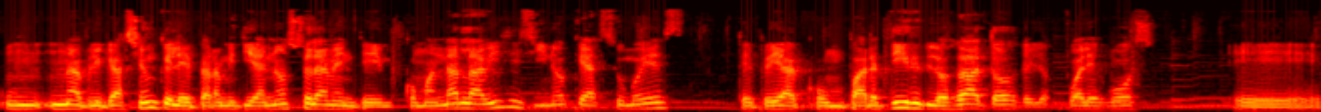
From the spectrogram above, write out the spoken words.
un- una aplicación que le permitía no solamente comandar la bici, sino que a su vez te pedía compartir los datos de los cuales vos eh,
